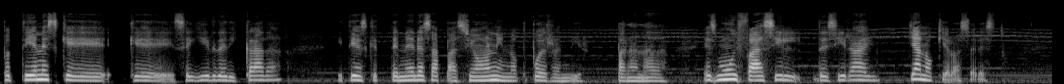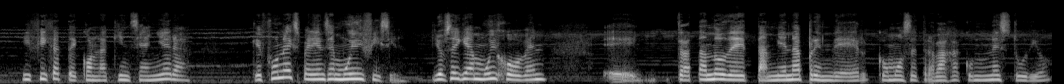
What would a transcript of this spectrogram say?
pero tienes que que seguir dedicada y tienes que tener esa pasión y no te puedes rendir para nada. Es muy fácil decir, ay, ya no quiero hacer esto. Y fíjate con la quinceañera, que fue una experiencia muy difícil. Yo seguía muy joven, eh, tratando de también aprender cómo se trabaja con un estudio.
